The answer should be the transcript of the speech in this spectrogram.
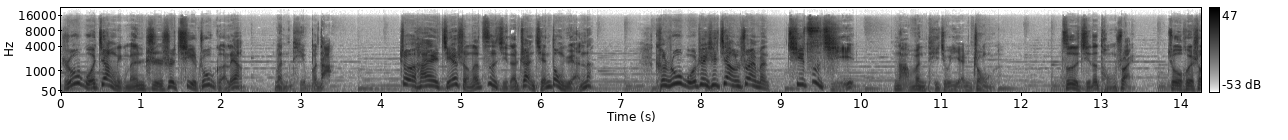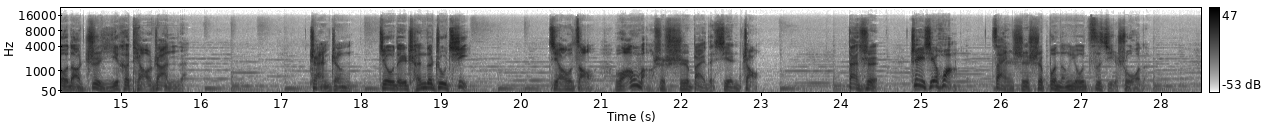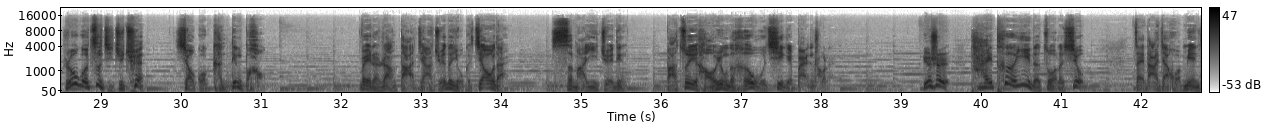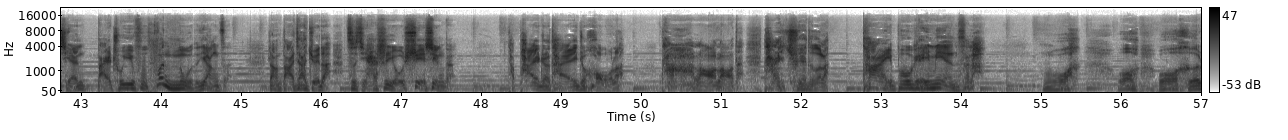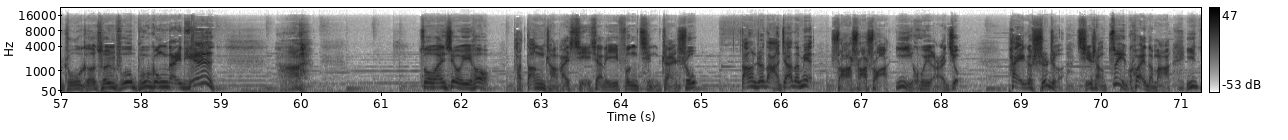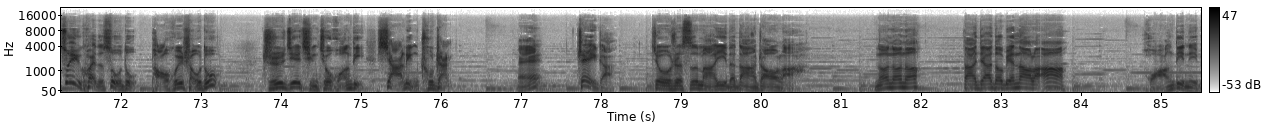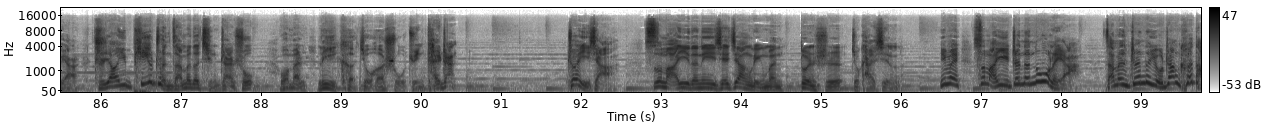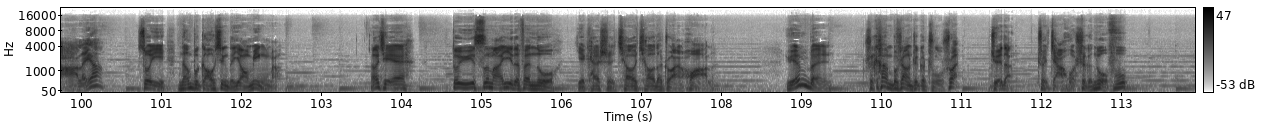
如果将领们只是气诸葛亮，问题不大，这还节省了自己的战前动员呢。可如果这些将帅们气自己，那问题就严重了。自己的统帅就会受到质疑和挑战的，战争就得沉得住气，焦躁往往是失败的先兆。但是这些话暂时是不能由自己说的，如果自己去劝，效果肯定不好。为了让大家觉得有个交代，司马懿决定把最好用的核武器给搬出来，于是他还特意的做了秀。在大家伙面前摆出一副愤怒的样子，让大家觉得自己还是有血性的。他拍着台就吼了：“他姥姥的，太缺德了，太不给面子了！我、我、我和诸葛村夫不共戴天！”啊！做完秀以后，他当场还写下了一封请战书，当着大家的面刷刷刷一挥而就。派一个使者骑上最快的马，以最快的速度跑回首都，直接请求皇帝下令出战。哎，这个就是司马懿的大招了。喏喏喏，大家都别闹了啊！皇帝那边只要一批准咱们的请战书，我们立刻就和蜀军开战。这一下，司马懿的那些将领们顿时就开心了，因为司马懿真的怒了呀。咱们真的有仗可打了呀，所以能不高兴的要命吗？而且，对于司马懿的愤怒也开始悄悄的转化了。原本是看不上这个主帅，觉得这家伙是个懦夫，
